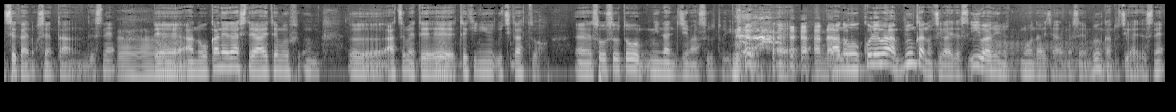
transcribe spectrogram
世界の先端ですね、であのお金出してアイテム集めて、敵に打ち勝つと。えー、そうするとみんなに自慢するという、えー、あのこれは文化の違いです、いい悪いの問題じゃありません、文化の違いですね。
